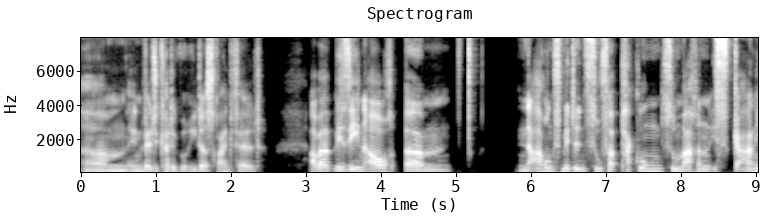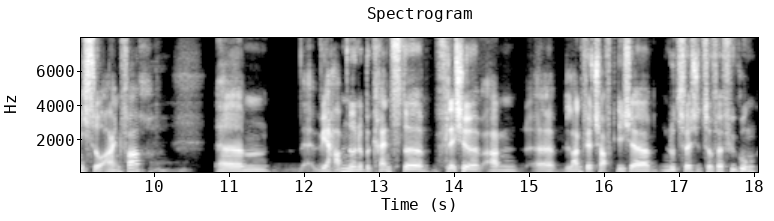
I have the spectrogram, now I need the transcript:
ähm, in welche Kategorie das reinfällt. Aber wir sehen auch, ähm, Nahrungsmitteln zu Verpackungen zu machen, ist gar nicht so einfach. Mhm. Wir haben nur eine begrenzte Fläche an äh, landwirtschaftlicher Nutzfläche zur Verfügung.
